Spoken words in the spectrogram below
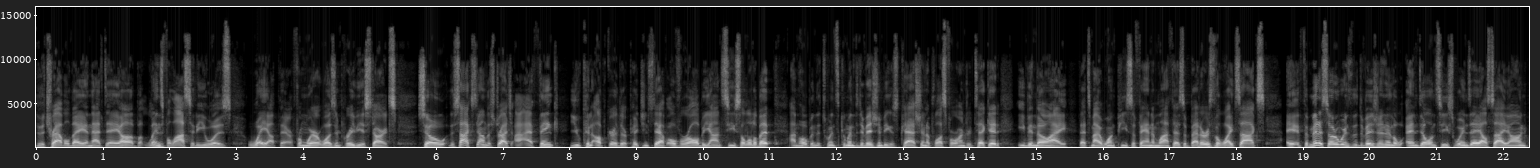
the travel day and that day of. But Lynn's velocity was way up there from where it was in previous starts. So the Sox down the stretch, I, I think you can upgrade their pitching staff overall beyond Cease a little bit. I'm hoping the Twins can win the division because cash in a plus 400 ticket, even though I that's my one piece of fandom left as a better is the White Sox. If the Minnesota wins the division and, the, and Dylan Cease wins AL Cy Young,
